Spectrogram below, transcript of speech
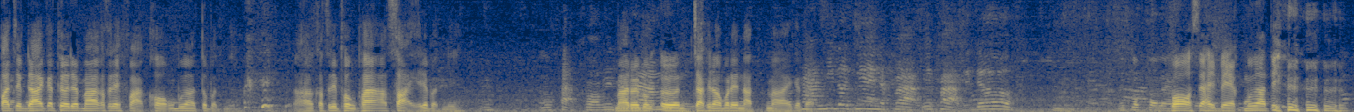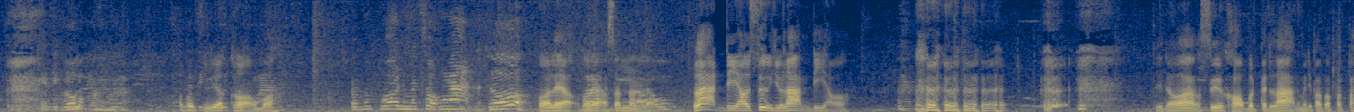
ปัจจักได้ก็เธอได้มาก็จะได้ฝากของเมื่อตัวบัดนี้อ่าก็จะได้เพิ่งพาอาศัยได้บัดนี้เออ ฝากคอไว้มาโดยบังเอิญจ้าพี่น้องไม่ได้นัดหมายกันงานะนมีรถแง่น่ะฝากไว้ฝากไว้เด้อนี่ก็ตอนแรกบ่ใส่แบกเมื่อติโลกเอาเพิ่งสิเลือกของบ่เพราะพ่อนี่มันสองงานนะเธอพอแล้วพอแล้วสำนั่นแล้วล้านเดียวซื้ออยู่ล้านเดียว พี่น้องซื้อของมันเป็นล้านไม่ได้ไปไปไป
